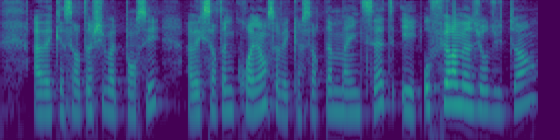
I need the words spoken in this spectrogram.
avec un certain schéma de pensée, avec certaines croyances, avec un certain mindset. Et au fur et à mesure du temps,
